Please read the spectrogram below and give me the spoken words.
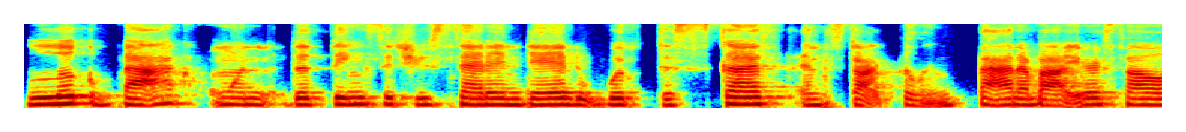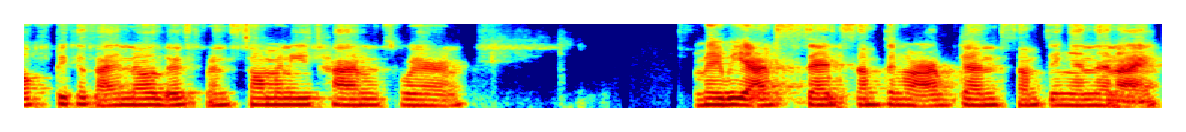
look back on the things that you said and did with disgust and start feeling bad about yourself. Because I know there's been so many times where maybe I've said something or I've done something and then I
